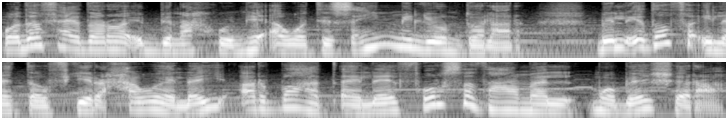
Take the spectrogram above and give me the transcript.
ودفع ضرائب بنحو 190 مليون دولار بالإضافة إلى توفير حوالي 4000 فرصة عمل مباشرة.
